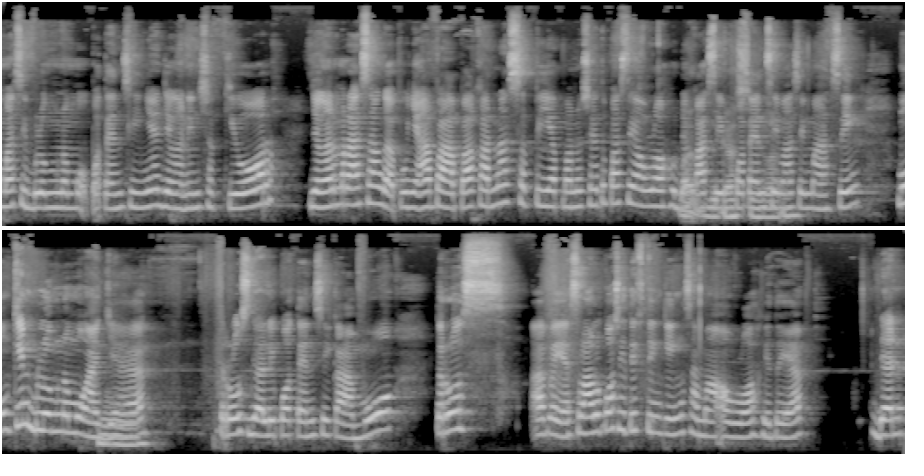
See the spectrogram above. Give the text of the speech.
masih belum nemu potensinya jangan insecure. Jangan merasa nggak punya apa-apa karena setiap manusia itu pasti Allah udah kasih potensi masing-masing. Mungkin belum nemu aja. Terus gali potensi kamu, terus apa ya? Selalu positive thinking sama Allah gitu ya. Dan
